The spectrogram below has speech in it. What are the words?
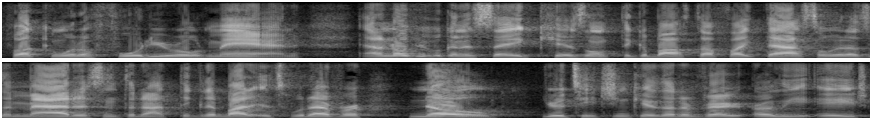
fucking with a 40 year old man. And I know people are to say kids don't think about stuff like that, so it doesn't matter since they're not thinking about it, it's whatever. No, you're teaching kids at a very early age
